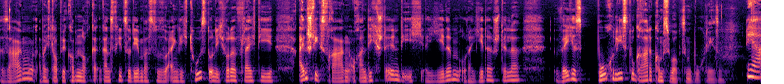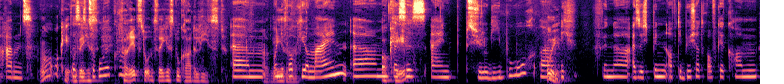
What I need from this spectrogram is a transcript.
sagen. Aber ich glaube, wir kommen noch ganz viel zu dem, was du so eigentlich tust. Und ich würde vielleicht die Einstiegsfragen auch an dich stellen, die ich jedem oder jeder stelle. Welches Buch liest du gerade? Kommst du überhaupt zum Buchlesen? Ja, abends. Oh, okay. Dass Und welches, ich zur Ruhe komme. Verrätst du uns, welches du gerade liest? Ähm, Univoc Your Mind. Ähm, okay. Das ist ein Psychologiebuch. Ähm, Ui. Ich finde. Also ich bin auf die Bücher drauf gekommen,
